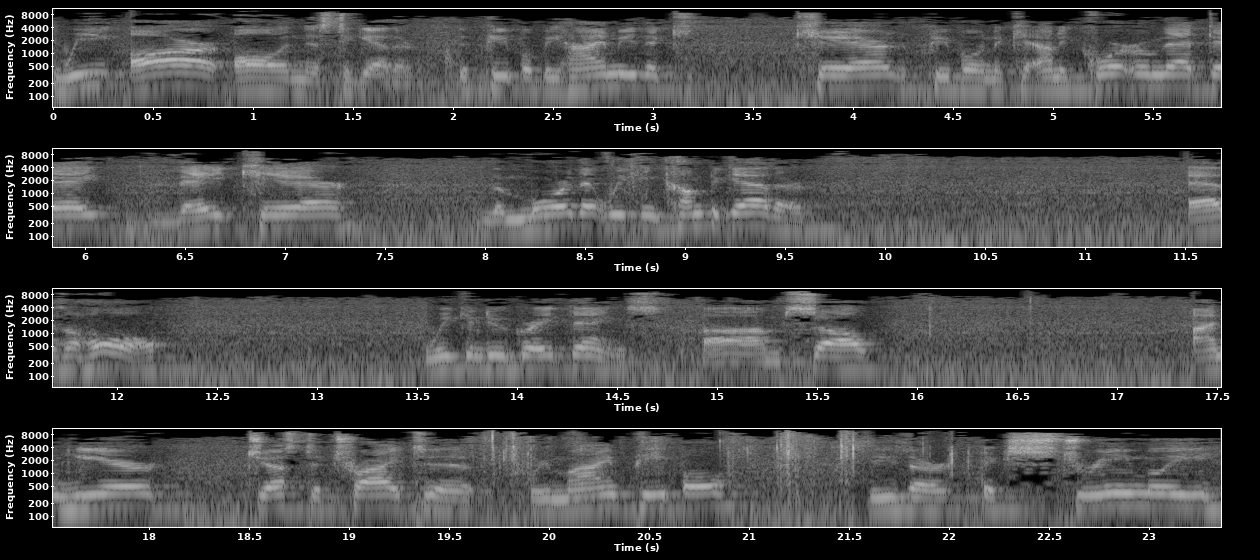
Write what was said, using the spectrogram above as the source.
we are all in this together. The people behind me that care, the people in the county courtroom that day, they care. The more that we can come together as a whole, we can do great things. Um, so I'm here just to try to remind people these are extremely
